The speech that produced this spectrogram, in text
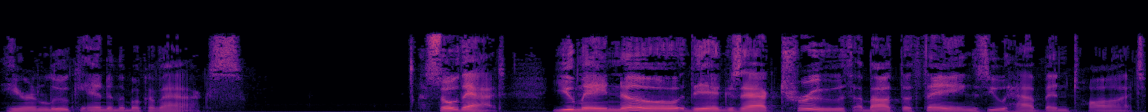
here in Luke and in the book of Acts. So that you may know the exact truth about the things you have been taught.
